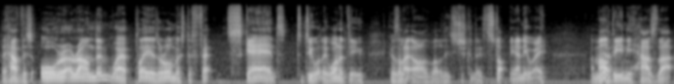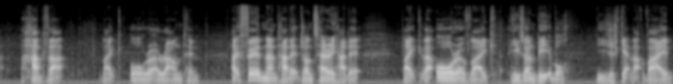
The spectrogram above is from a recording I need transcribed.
they have this aura around them where players are almost scared to do what they want to do because they're like, oh well, he's just going to stop me anyway. And Yeah. Maldini has that had that like aura around him. Like Ferdinand had it, John Terry had it, like that aura of like he's unbeatable. You just get that vibe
